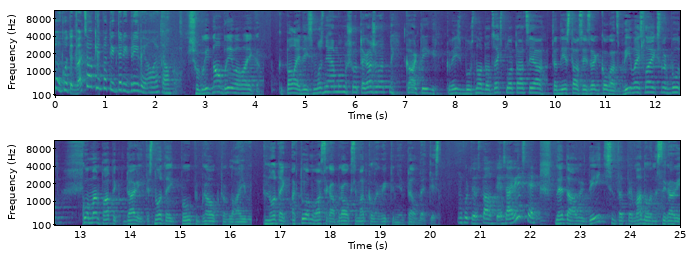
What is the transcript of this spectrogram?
Nu, ko tad vecākiem patīk darīt brīvajā laikā? Šobrīd nav brīvā laika kad palaidīsim uzņēmumu šo ražotni kārtīgi, ka viss būs nodots eksploatācijā, tad iestāsies arī kaut kāds brīvais laiks, varbūt. Ko man patiktu darīt? Es noteikti pupi brauktu ar laivu. Noteikti ar to vasarā brauksim atkal ar riteņiem peldēties. Un kur jūs pelnaties? Aizviestē? Netālu ir dīķis, un tad pie Madonas ir arī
